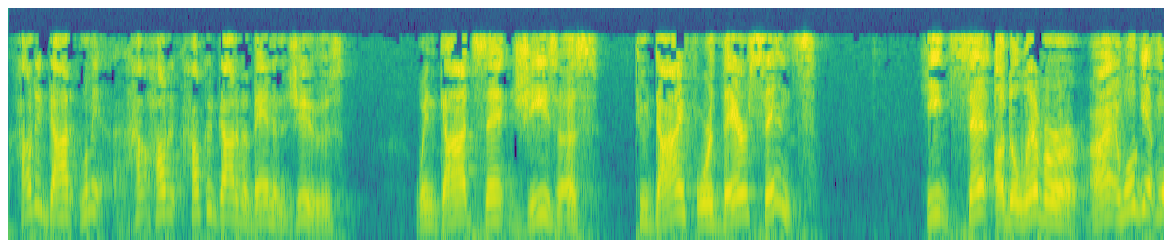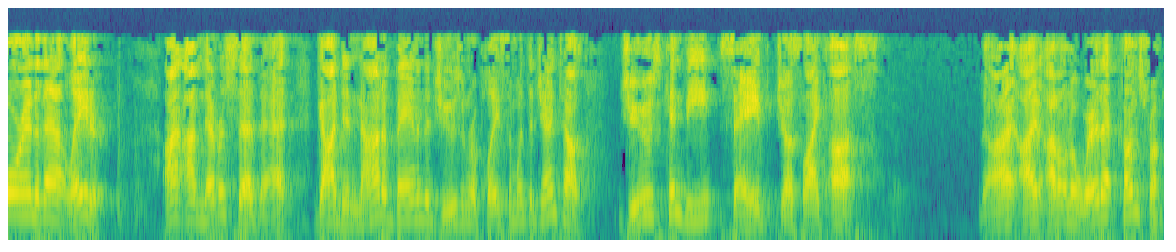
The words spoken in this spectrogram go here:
how did God, let me, how, how, how could God have abandoned the Jews when God sent Jesus to die for their sins? He sent a deliverer, alright? And we'll get more into that later. I, I've never said that. God did not abandon the Jews and replace them with the Gentiles. Jews can be saved just like us. I, I, I don't know where that comes from.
